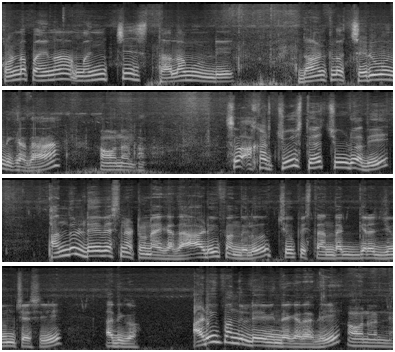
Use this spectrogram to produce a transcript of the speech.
కొండపైన మంచి స్థలం ఉండి దాంట్లో చెరువు ఉంది కదా? అవునన్నా. సో అక్కడ చూస్తే చూడు అది పందులు డే వేసినట్టున్నాయి కదా అడవి పందులు చూపిస్తాను దగ్గర జూమ్ చేసి. అదిగో అడవి పందులు డేవిందే కదా అది? అవునండి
